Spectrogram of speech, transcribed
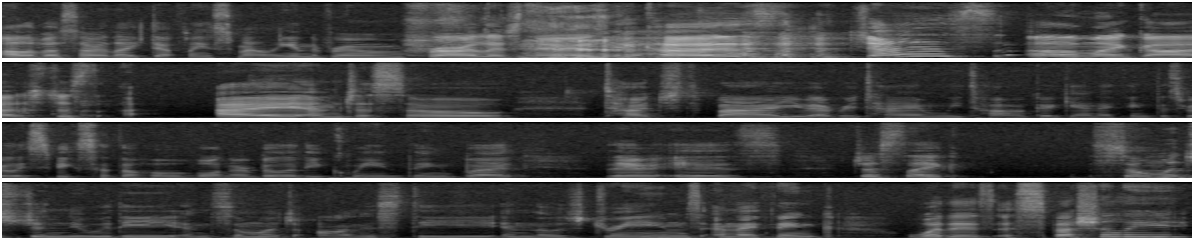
All of us are like definitely smiling in the room for our listeners because Jess, oh my gosh, just I am just so touched by you every time we talk. Again, I think this really speaks to the whole vulnerability queen thing, but there is just like so much genuity and so much honesty in those dreams and I think what is especially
